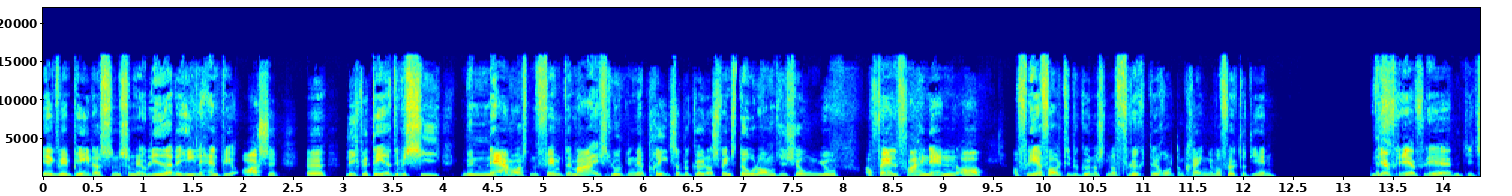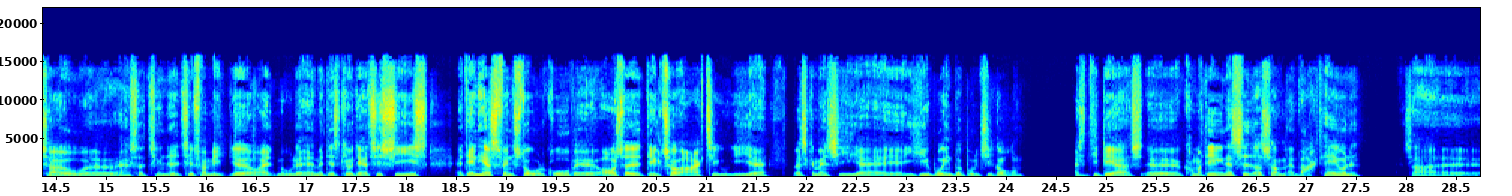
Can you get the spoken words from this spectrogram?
Erik V. Petersen, som jo leder af det hele, han bliver også øh, likvideret. Det vil sige, at vi nu nærmer os den 5. maj i slutningen af april, så begynder Svend Stål-organisationen jo at falde fra hinanden, og, og flere folk, de begynder sådan at flygte rundt omkring. Hvor flygter de hen? Ja, flere og flere af dem, de tager jo øh, altså, til, ned til familie og alt muligt andet, men det skal jo dertil siges, at den her Svend Stål-gruppe øh, også deltager aktiv i, øh, hvad skal man sige, øh, i Hibo inde på politigården. Altså, de bliver, øh, kommer derind og sidder som er vagthavende, altså, øh,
